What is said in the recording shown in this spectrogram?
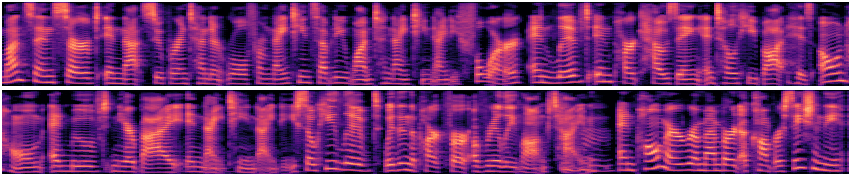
Munson served in that superintendent role from 1971 to 1994 and lived in park housing until he bought his own home and moved nearby in 1990. So he lived within the park for a really long time. Mm-hmm. And Palmer remembered a conversation the,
